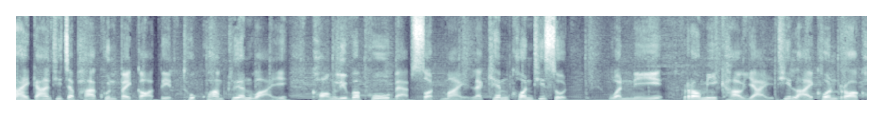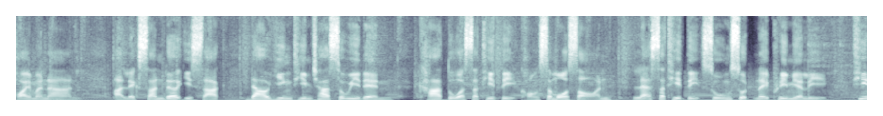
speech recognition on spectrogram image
รายการที่จะพาคุณไปเกาะติดทุกความเคลื่อนไหว ของลิเวอร์พูลแบบสดใหม่และเข้มข้นที่สุด วันนี้เรามีข่าวใหญ่ที่หลายคนรอคอยมานาน อเล็กซานเดอร์อิซัก ดาวยิงทีมชาติสวีเดน ค่าตัวสถิติของสโมสร และสถิติสูงสุดในพรีเมียร์ลีกที่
